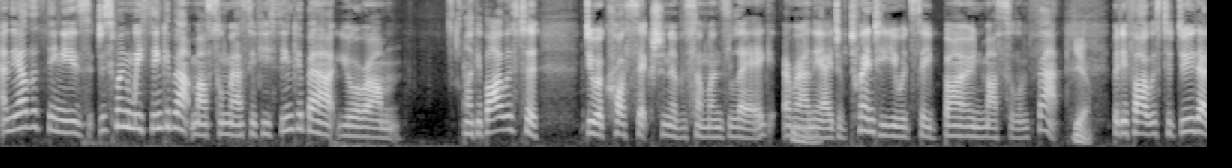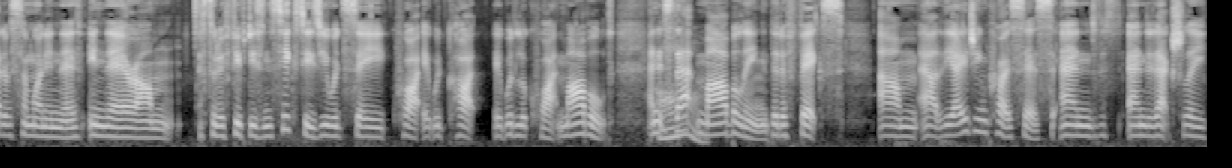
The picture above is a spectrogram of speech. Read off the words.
And the other thing is, just when we think about muscle mass, if you think about your, um, like if I was to do a cross section of someone's leg around the age of 20, you would see bone, muscle, and fat. Yeah. But if I was to do that of someone in their, in their um, sort of 50s and 60s, you would see quite, it would quite, it would look quite marbled. And it's that marbling that affects um, our, the aging process and, and it actually,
